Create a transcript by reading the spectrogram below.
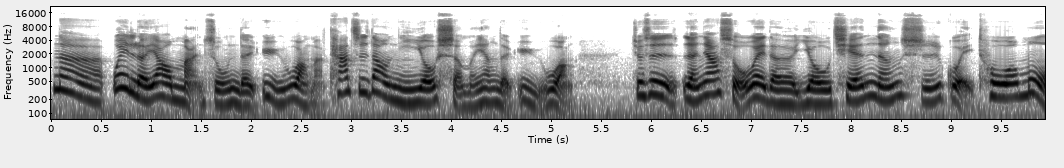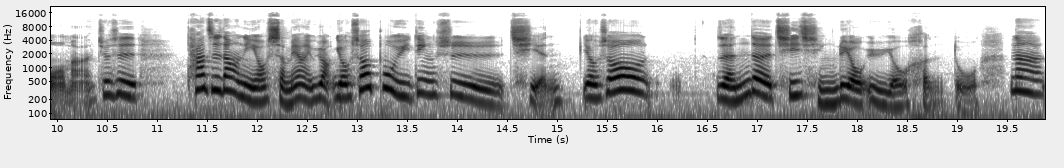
那为了要满足你的欲望嘛，他知道你有什么样的欲望，就是人家所谓的有钱能使鬼推磨嘛，就是他知道你有什么样的欲望。有时候不一定是钱，有时候人的七情六欲有很多，那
